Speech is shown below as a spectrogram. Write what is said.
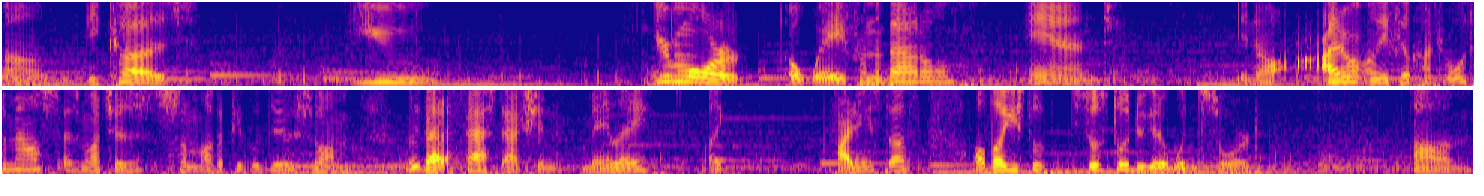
Um, because you... You're more away from the battle. And you know, I don't really feel comfortable with the mouse as much as some other people do, so I'm really bad at fast action melee, like fighting and stuff. Although you still still still do get a wooden sword, um,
